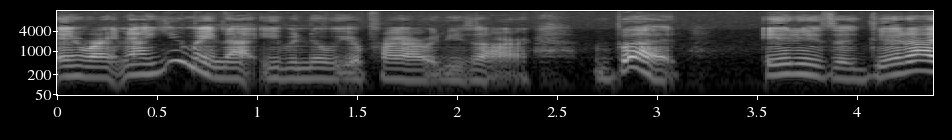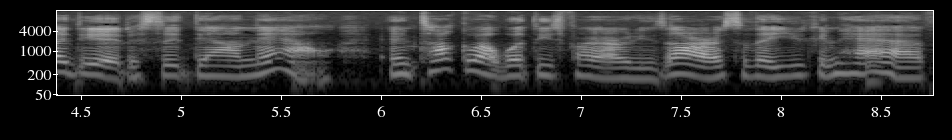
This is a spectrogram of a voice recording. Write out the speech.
And right now, you may not even know what your priorities are, but it is a good idea to sit down now and talk about what these priorities are so that you can have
